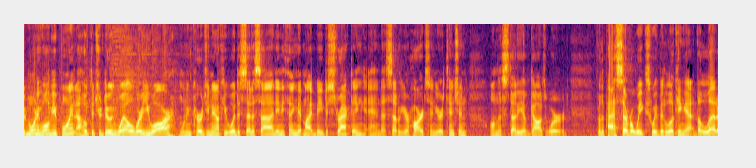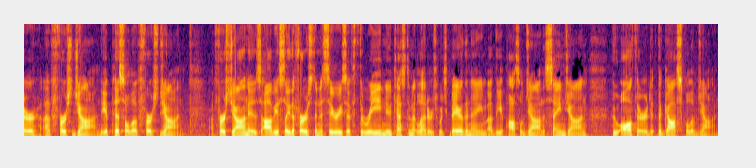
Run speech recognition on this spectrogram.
good morning, Longview Point. I hope that you're doing well where you are. I want to encourage you now, if you would, to set aside anything that might be distracting and uh, settle your hearts and your attention on the study of God's Word. For the past several weeks, we've been looking at the letter of First John, the epistle of First John. Uh, 1 John is obviously the first in a series of three New Testament letters which bear the name of the Apostle John, the same John who authored the Gospel of John.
